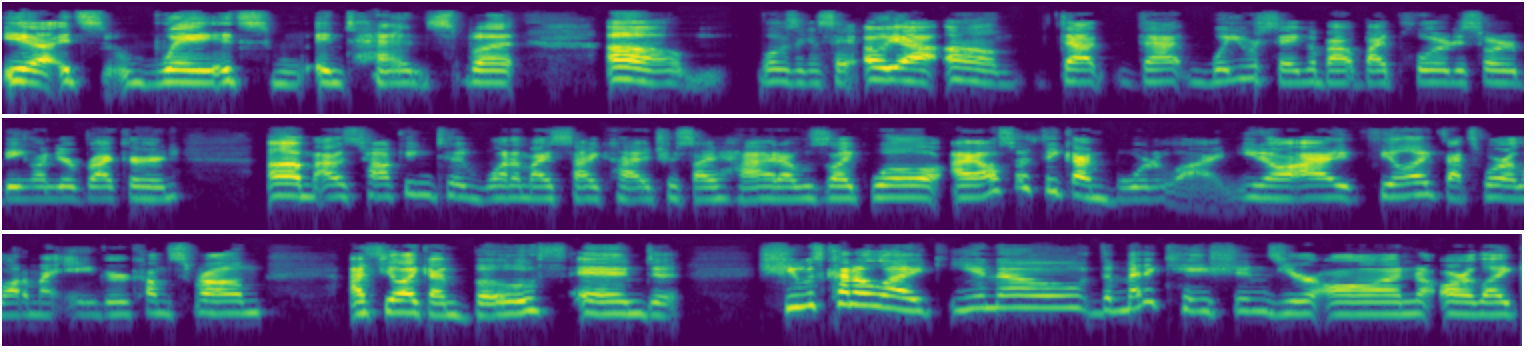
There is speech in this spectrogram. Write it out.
yeah, it's way it's intense. But um, what was I gonna say? Oh yeah, um, that that what you were saying about bipolar disorder being on your record. Um, I was talking to one of my psychiatrists I had. I was like, well, I also think I'm borderline. You know, I feel like that's where a lot of my anger comes from. I feel like I'm both, and she was kind of like, you know, the medications you're on are like,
